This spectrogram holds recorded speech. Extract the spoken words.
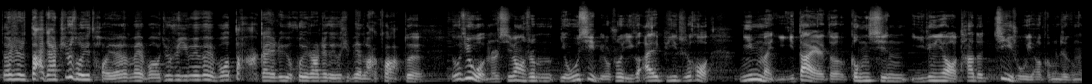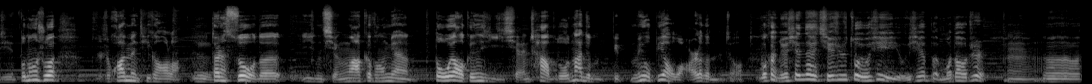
但是大家之所以讨厌外包，就是因为外包大概率会让这个游戏变拉胯。对，尤其我们是希望是游戏，比如说一个 IP 之后，你每一代的更新一定要它的技术也要更值更新，不能说只是画面提高了，嗯但是所有的引擎啊各方面都要跟以前差不多，那就比没有必要玩了，根本就。我感觉现在其实做游戏有一些本末倒置。嗯，嗯、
